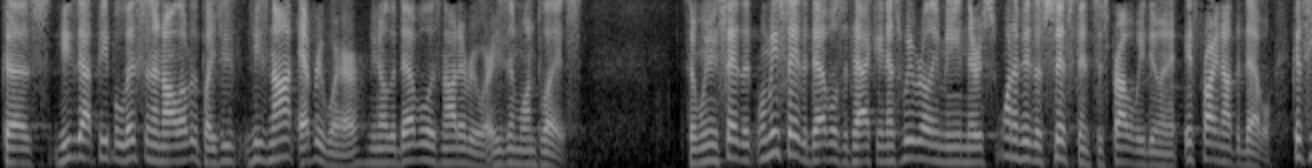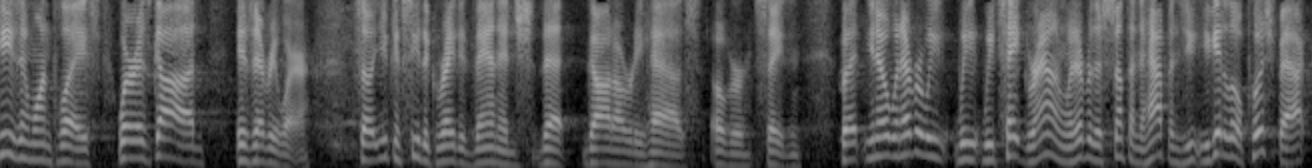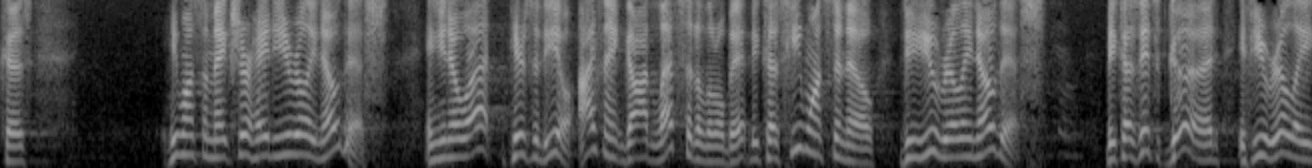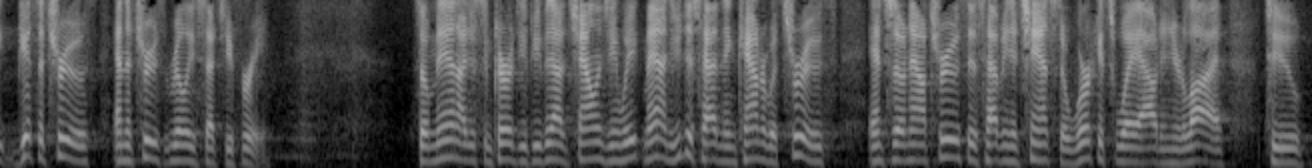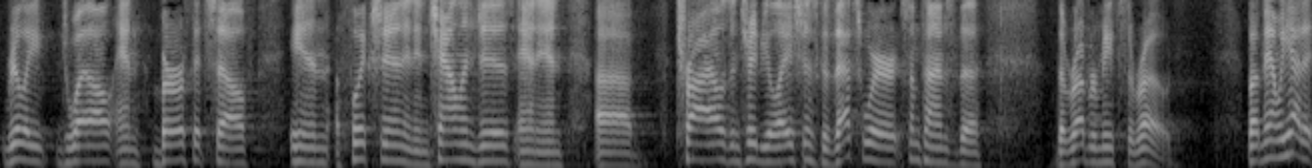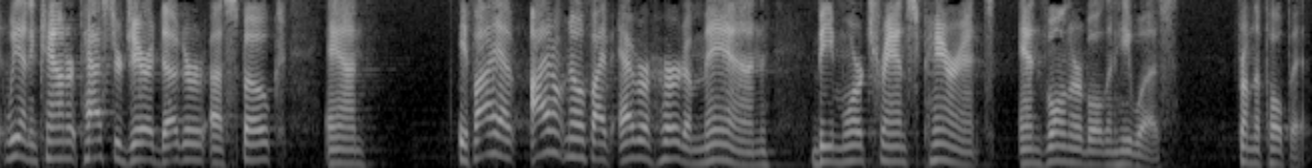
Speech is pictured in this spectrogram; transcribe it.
Because he's got people listening all over the place. He's, he's not everywhere. You know, the devil is not everywhere. He's in one place. So when we say that when we say the devil's attacking us, we really mean there's one of his assistants is probably doing it. It's probably not the devil because he's in one place, whereas God is everywhere. So you can see the great advantage that God already has over Satan. But, you know, whenever we, we, we take ground, whenever there's something that happens, you, you get a little pushback because he wants to make sure, hey, do you really know this? And you know what? Here's the deal. I think God lets it a little bit because he wants to know, do you really know this? Because it's good if you really get the truth and the truth really sets you free. So, men, I just encourage you if you've had a challenging week, man, you just had an encounter with truth. And so now truth is having a chance to work its way out in your life to really dwell and birth itself in affliction and in challenges and in uh, trials and tribulations, because that's where sometimes the, the rubber meets the road. But man, we had a, we had an encounter. Pastor Jared Duggar uh, spoke, and if I have, I don't know if I've ever heard a man be more transparent and vulnerable than he was from the pulpit.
